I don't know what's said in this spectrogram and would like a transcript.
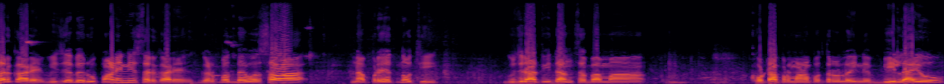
સરકારે, વિજયભાઈ રૂપાણીની સરકારે ગણપતભાઈ વસાવાના પ્રયત્નોથી ગુજરાત વિધાનસભામાં ખોટા પ્રમાણપત્રો લઈને બિલ આવ્યું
